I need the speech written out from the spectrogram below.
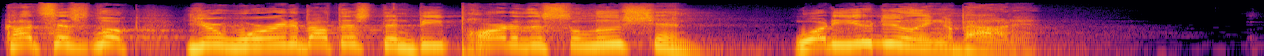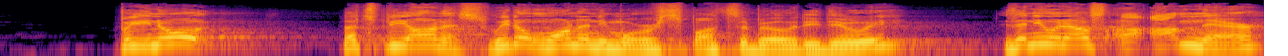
God says, look, you're worried about this, then be part of the solution. What are you doing about it? But you know what? Let's be honest. We don't want any more responsibility, do we? Is anyone else? I- I'm there.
